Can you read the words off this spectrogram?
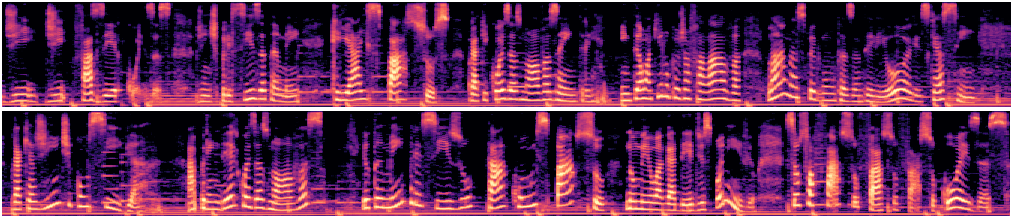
De, de fazer coisas. A gente precisa também criar espaços para que coisas novas entrem. Então, aquilo que eu já falava lá nas perguntas anteriores, que é assim, para que a gente consiga aprender coisas novas, eu também preciso estar tá com espaço no meu HD disponível. Se eu só faço, faço, faço coisas,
